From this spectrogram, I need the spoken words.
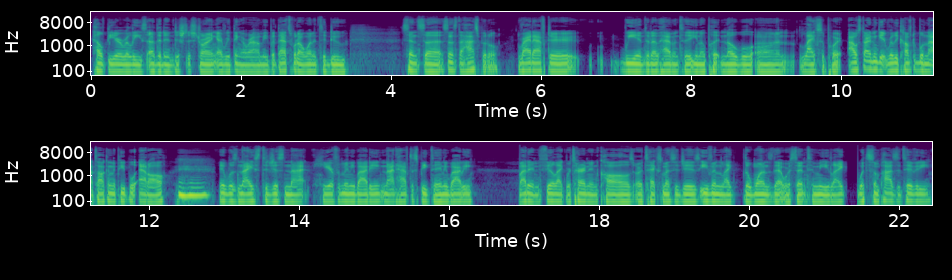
healthier release other than just destroying everything around me. But that's what I wanted to do since uh since the hospital. Right after we ended up having to, you know, put Noble on life support. I was starting to get really comfortable not talking to people at all. It was nice to just not hear from anybody, not have to speak to anybody. I didn't feel like returning calls or text messages, even like the ones that were sent to me, like with some positivity.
